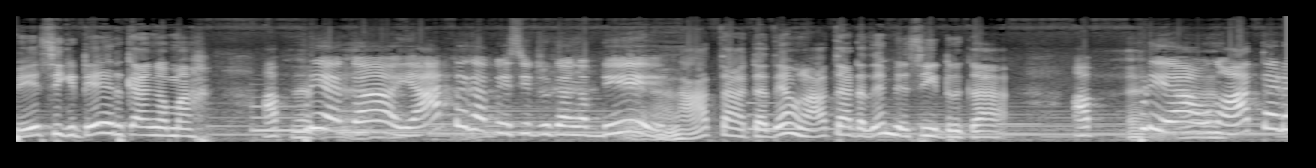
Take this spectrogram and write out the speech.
பேசிக்கிட்டே இருக்காங்கம்மா. அப்படியாக்கா? யார்கிட்டக்கா பேசிட்டு இருக்காங்க அப்படி? ஆத்தாட்டதே அவங்க ஆத்தாட்டதே பேசிக்கிட்டு இருக்கா. அப்படியா? அவங்க ஆத்தாட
